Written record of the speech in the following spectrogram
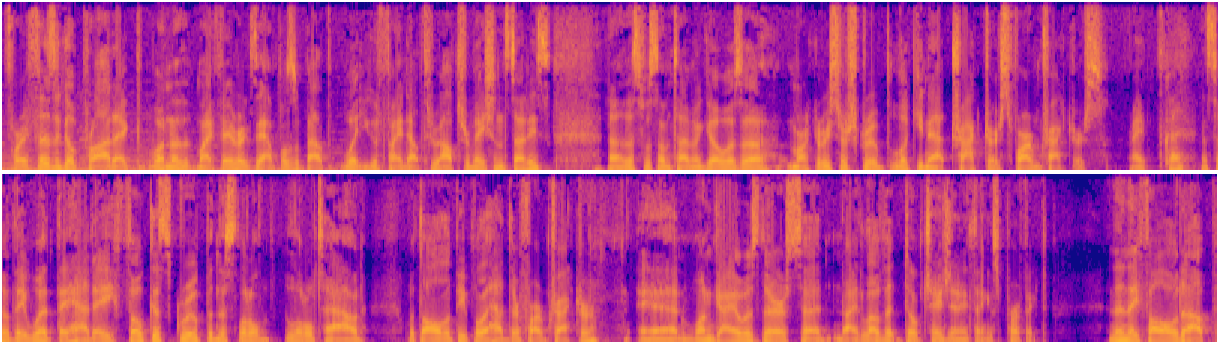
for a physical product, one of my favorite examples about what you could find out through observation studies. Uh, this was some time ago. Was a market research group looking at tractors, farm tractors, right? Okay. And so they went. They had a focus group in this little little town with all the people that had their farm tractor. And one guy was there said, "I love it. Don't change anything. It's perfect." And then they followed up,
